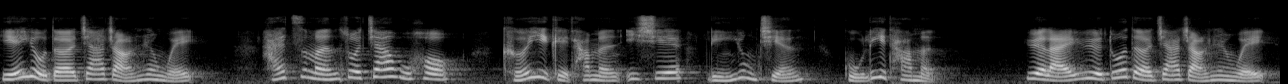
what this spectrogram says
也有的家长认为。 孩子们做家务后，可以给他们一些零用钱，鼓励他们。越来越多的家长认为，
